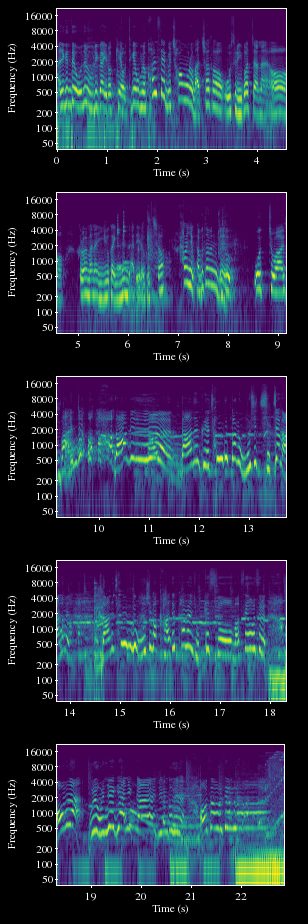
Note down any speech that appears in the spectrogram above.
아니 근데 오늘 우리가 이렇게 어떻게 보면 컨셉을 처음으로 맞춰서 옷을 입었잖아요. 그럴 만한 이유가 있는 날이에요, 그렇죠? 사모님 다부터는 네. 또옷 좋아하시죠? 완전 나는 그냥 천국 가면 옷이 진짜 많으면 나는 천국에 옷이 막 가득하면 좋겠어. 막 새 옷을. 어머나! 우리 옷 얘기하니까 주인공이 어서 오세요.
